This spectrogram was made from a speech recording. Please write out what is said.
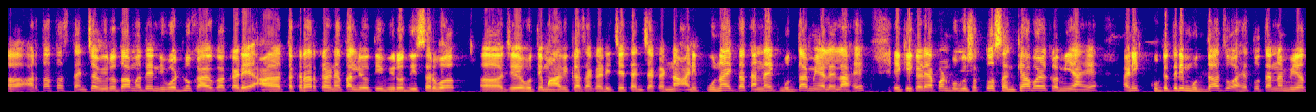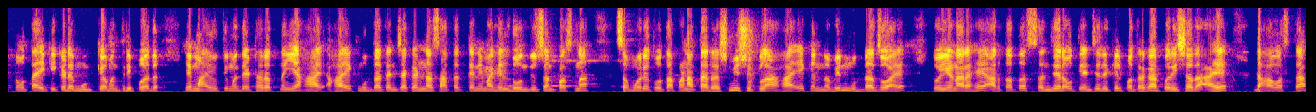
अर्थातच त्यांच्या विरोधामध्ये निवडणूक आयोगाकडे तक्रार करण्यात आली होती. विरोधी सर्व जे होते महाविकास आघाडीचे त्यांच्याकडनं. आणि पुन्हा एकदा त्यांना एक मुद्दा मिळालेला आहे. एकीकडे आपण बघू शकतो संख्याबळ कमी आहे आणि कुठेतरी मुद्दा जो आहे तो त्यांना मिळत नव्हता. एकीकडे मुख्यमंत्री पद हे महायुतीमध्ये ठरत नाहीये. हा हा एक मुद्दा त्यांच्याकडनं सातत्याने मागील दोन दिवसांपासून समोर येत होता. पण आता रश्मी शुक्ला हा एक नवीन मुद्दा जो आहे तो येणार आहे. अर्थातच संजय राऊत यांची देखील पत्रकार परिषद आहे दहा वाजता.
